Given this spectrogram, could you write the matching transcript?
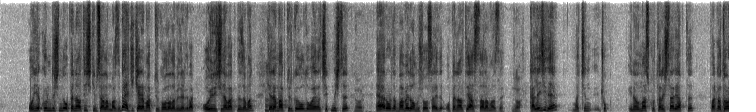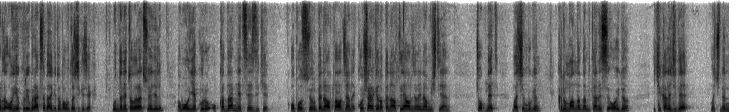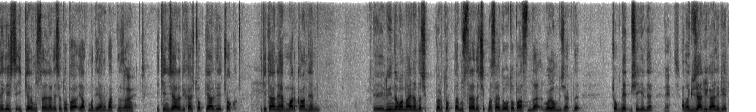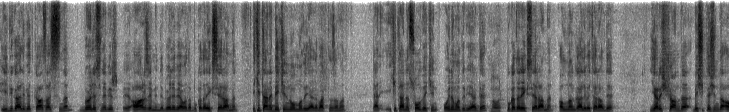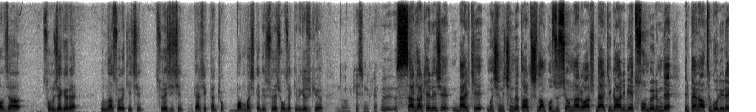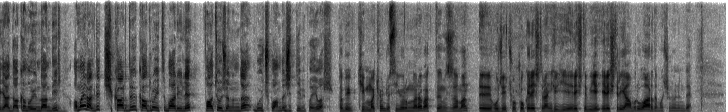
Onyekuru'nun dışında o penaltı hiç kimse alamazdı. Belki Kerem Aktürkoğlu alabilirdi. Bak oyun içine baktığın zaman Kerem Aktürkoğlu da o yana çıkmıştı. Doğru. Eğer orada Babel olmuş olsaydı o penaltıyı asla alamazdı. Zor. Kaleci de maçın çok inanılmaz kurtarışlar yaptı. Fakat orada Onyekuru'yu bıraksa belki top avuta çıkacak. Bunu da net olarak söyleyelim. Ama Onyekuru o kadar net sezdi ki o pozisyonu penaltı alacağını, koşarken o penaltıyı alacağına inanmıştı yani. Çok net. Maçın bugün kırılma anlarından bir tanesi oydu. İki kaleci de maçın önüne geçti. İlk yarı Muslera neredeyse topa yatmadı yani baktığın zaman. Tabii. İkinci yarı birkaç top geldi. Çok iki tane hem Markan hem e, Luyendama'nın aynı anda çıktıkları topta Muslera da çıkmasaydı o top aslında gol olmayacaktı. Çok net bir şekilde. Net. Ama güzel bir galibiyet, iyi bir galibiyet Galatasaray açısından. Böylesine bir e, ağır zeminde, böyle bir havada bu kadar eksiğe rağmen iki tane bekinin olmadığı yerde baktığın zaman yani iki tane sol bekin oynamadığı bir yerde Doğru. bu kadar eksiğe rağmen alınan galibiyet herhalde yarış şu anda Beşiktaş'ın da alacağı sonuca göre bundan sonraki için süreç için gerçekten çok bambaşka bir süreç olacak gibi gözüküyor. Doğru kesinlikle. Ee, Serdar Kelleci belki maçın içinde tartışılan pozisyonlar var. Belki galibiyet son bölümde bir penaltı golüyle geldi. Akan oyundan değil. Ama herhalde çıkardığı kadro itibariyle Fatih Hoca'nın da bu 3 puanda ciddi bir payı var. Tabii ki maç öncesi yorumlara baktığımız zaman e, hocayı çok çok eleştiren eleştiri, eleştiri yağmuru vardı maçın önünde.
